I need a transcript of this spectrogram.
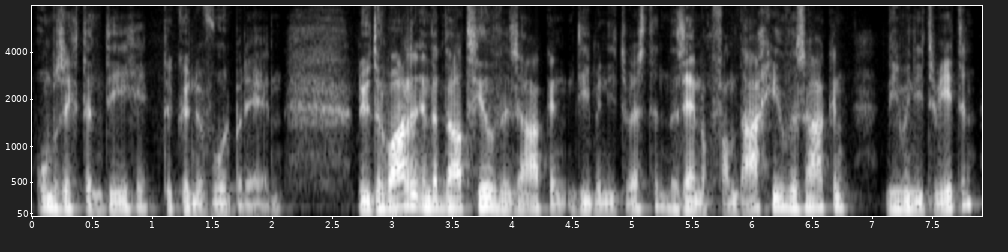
om zich ten degen te kunnen voorbereiden. Nu, er waren inderdaad heel veel zaken die we niet wisten. Er zijn nog vandaag heel veel zaken die we niet weten.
